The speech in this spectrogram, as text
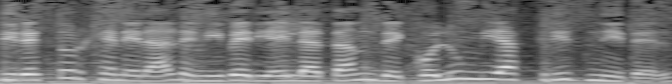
director general en Iberia y Latam de Columbia Threadneedle.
